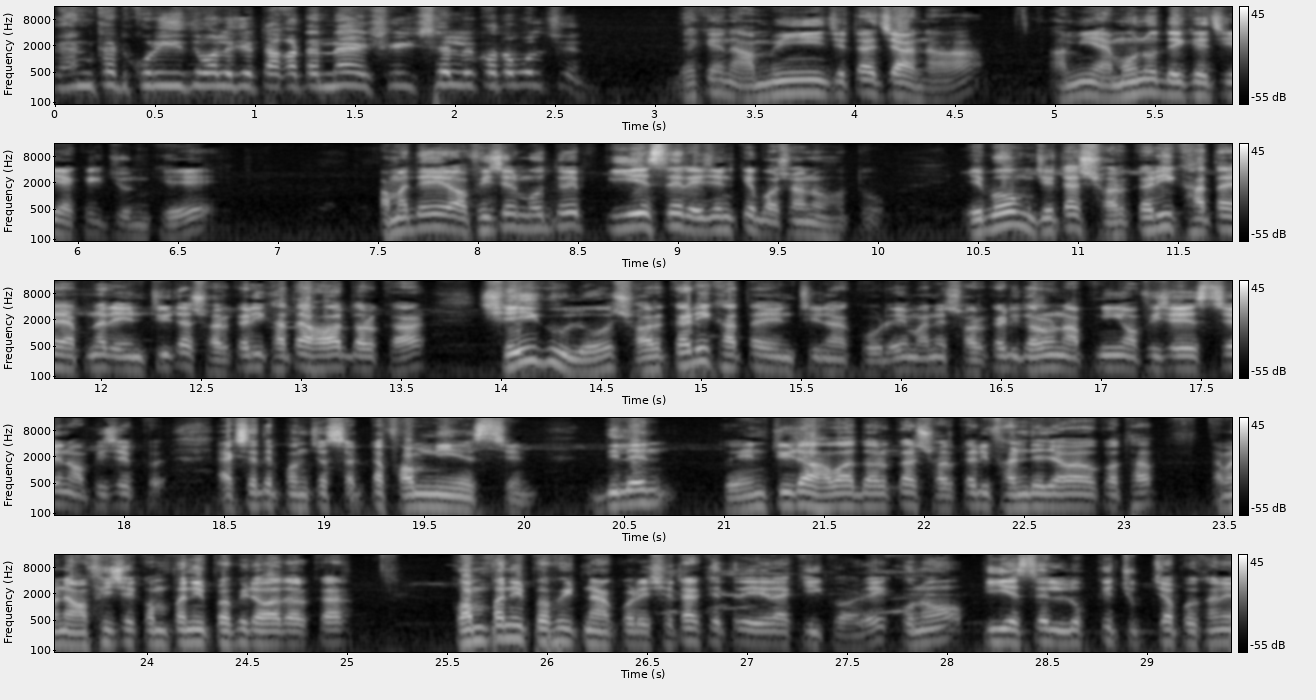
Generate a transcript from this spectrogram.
প্যান কার্ড করিয়ে দিতে বলে যে টাকাটা নেয় সেই সেলের কথা বলছেন? দেখেন আমি যেটা জানা আমি এমনও দেখেছি এক একজনকে আমাদের অফিসের মধ্যে পিএস এর এজেন্টকে বসানো হতো। এবং যেটা সরকারি খাতায় আপনার এন্ট্রিটা সরকারি খাতা হওয়ার দরকার, সেইগুলো সরকারি খাতায় এন্ট্রি না করে মানে সরকারি ধরুন আপনি অফিসে এসছেন অফিসে একসাথে পঞ্চাশ ষাটটা ফর্ম নিয়ে এসেছেন, দিলেন, তো এন্ট্রিটা হওয়া দরকার, সরকারি ফান্ডে যাওয়ার কথা, তার মানে অফিসে কোম্পানির প্রফিট হওয়া দরকার। কোম্পানির প্রফিট না করে সেটার ক্ষেত্রে এরা কি করে, কোনো পিএস এর লোককে চুপচাপ ওখানে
